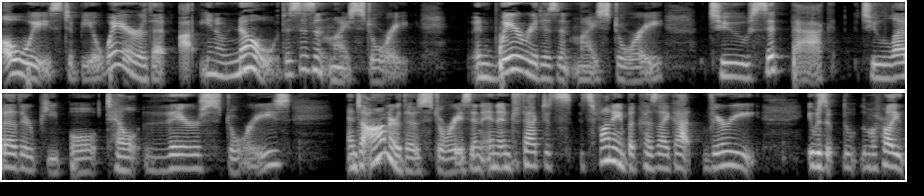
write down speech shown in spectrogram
always to be aware that I, you know no, this isn't my story, and where it isn't my story, to sit back to let other people tell their stories and to honor those stories. And and in fact it's it's funny because I got very it was probably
